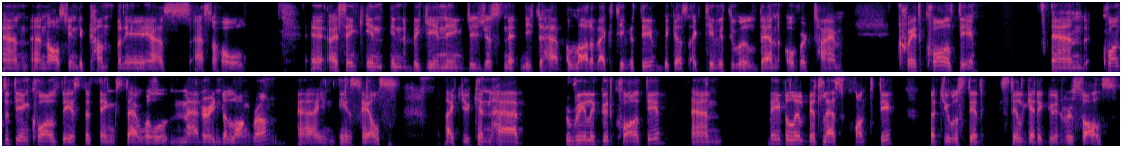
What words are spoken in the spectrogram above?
and and also in the company as as a whole. Uh, I think in, in the beginning, you just need to have a lot of activity because activity will then over time create quality. And quantity and quality is the things that will matter in the long run uh, in, in sales. Like you can have really good quality and maybe a little bit less quantity but you will still still get a good results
